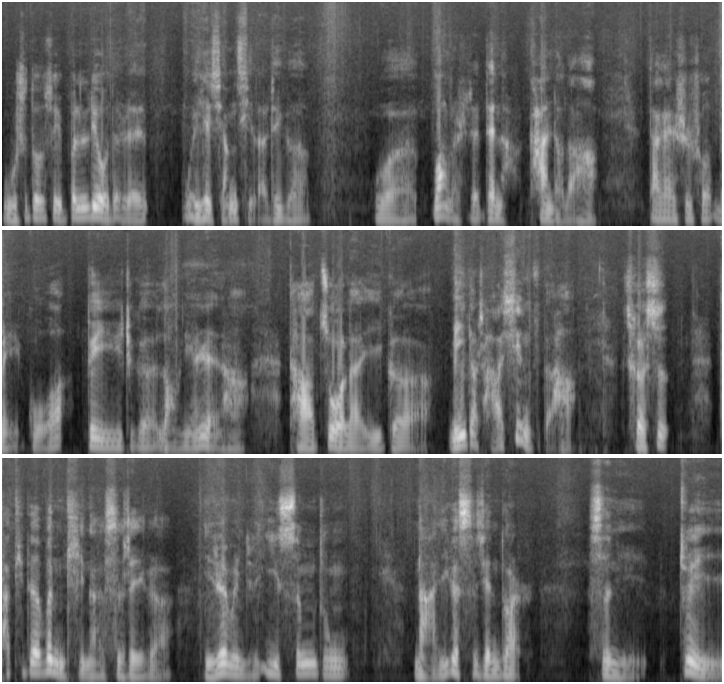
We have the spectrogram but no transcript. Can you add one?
五十多岁奔六的人，我也想起了这个，我忘了是在在哪看到的哈，大概是说美国对于这个老年人哈，他做了一个民意调查性质的哈测试，他提的问题呢是这个，你认为你的一生中哪一个时间段是你最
